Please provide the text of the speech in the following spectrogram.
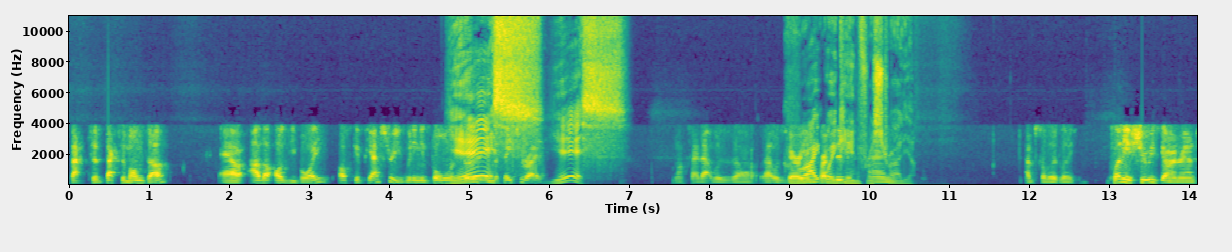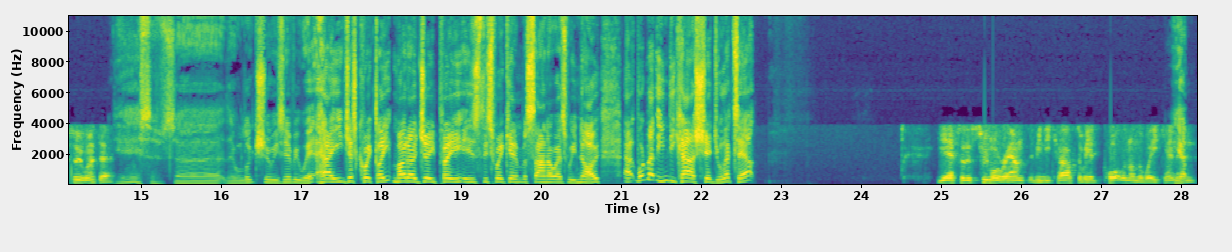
back to back to Monza. Our other Aussie boy, Oscar Piastri, winning in Formula Two in the feature race. Yes. And I'll say that was uh, that was very Great impressive. weekend for and Australia. Absolutely, plenty of shoeys going around too, weren't there? Yes, uh, there were Luke Shoeys everywhere. Hey, just quickly, MotoGP is this weekend at Misano, as we know. Uh, what about the IndyCar schedule? That's out. Yeah, so there's two more rounds of IndyCar. So we had Portland on the weekend, Yep. and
